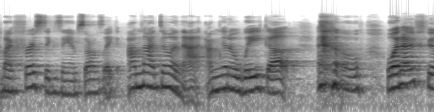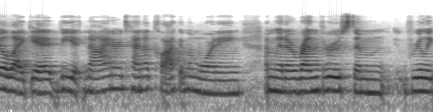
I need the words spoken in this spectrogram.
my first exam. So I was like, I'm not doing that. I'm to wake up when I feel like it, be it 9 or 10 o'clock in the morning, I'm going to run through some really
